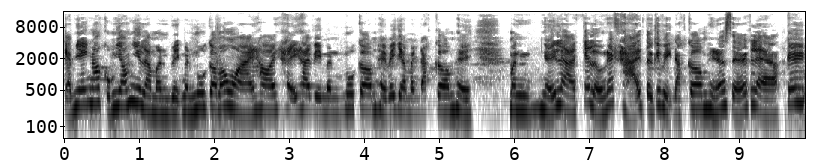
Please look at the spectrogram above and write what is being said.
cảm giác nó cũng giống như là mình việc mình mua cơm ở ngoài thôi. Thì thay vì mình mua cơm thì bây giờ mình đặt cơm thì mình nghĩ là cái lượng rác thải từ cái việc đặt cơm thì nó sẽ là cái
